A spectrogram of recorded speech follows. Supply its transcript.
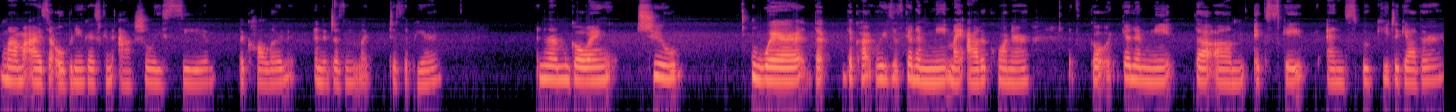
when my eyes are open, you guys can actually see the color and it doesn't like disappear. And then I'm going to where the, the cut crease is going to meet my outer corner. It's going to meet the um, Escape and Spooky together.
